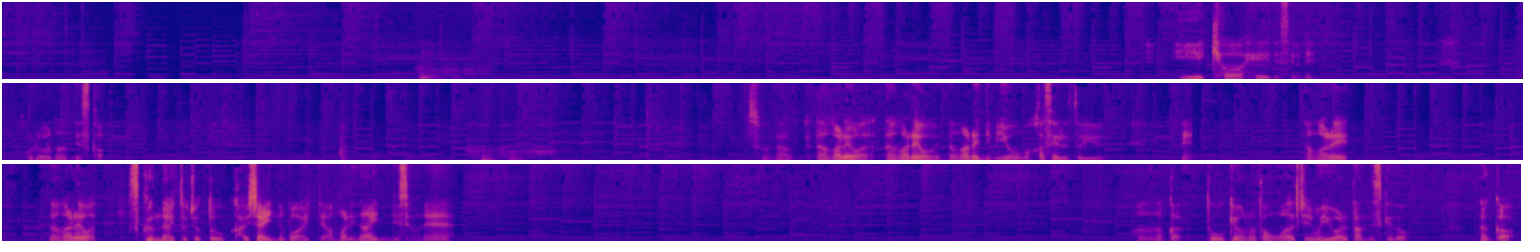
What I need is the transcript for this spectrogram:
うん。イエキャーヘイですよね。これは何ですか？はあはあ、そうな、流れは、流れを、流れに身を任せるという、ね、流れ、流れは作んないとちょっと会社員の場合ってあんまりないんですよね。あの、なんか、東京の友達にも言われたんですけど、なんか、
